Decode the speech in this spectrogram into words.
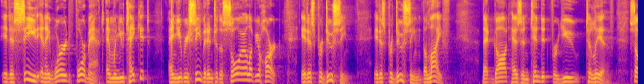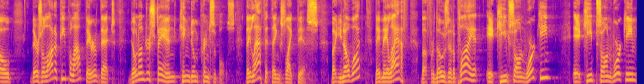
it is seed in a word format. And when you take it and you receive it into the soil of your heart, it is producing, it is producing the life that God has intended for you to live. So there's a lot of people out there that don't understand kingdom principles. They laugh at things like this. But you know what? They may laugh, but for those that apply it, it keeps on working. It keeps on working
